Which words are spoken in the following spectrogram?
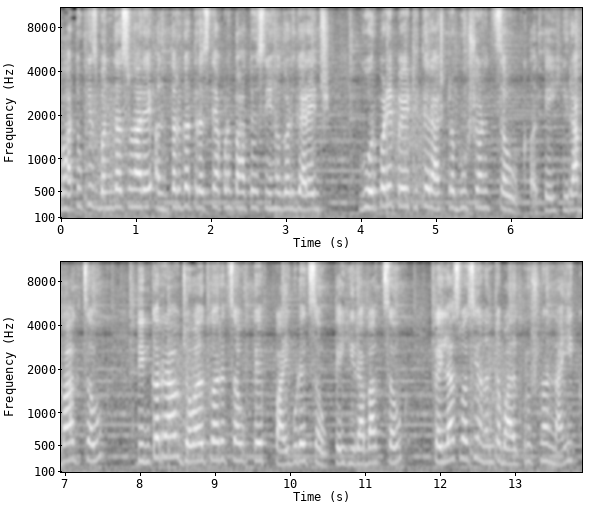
वाहतुकीस बंद असणारे अंतर्गत रस्ते आपण पाहतोय सिंहगड गॅरेज घोरपडे पेठ ते राष्ट्रभूषण चौक ते हिराबाग चौक दिनकरराव जवळकर चौक ते पायगुडे चौक ते हिराबाग चौक कैलासवासी अनंत बाळकृष्ण नाईक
